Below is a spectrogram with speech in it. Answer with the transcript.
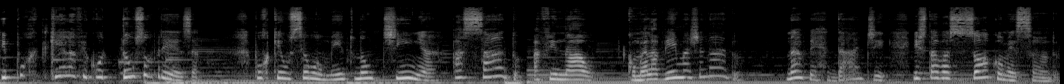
E por que ela ficou tão surpresa? Porque o seu momento não tinha passado, afinal, como ela havia imaginado. Na verdade, estava só começando.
